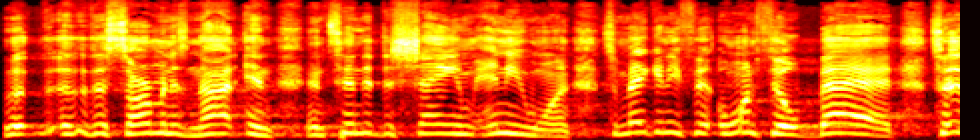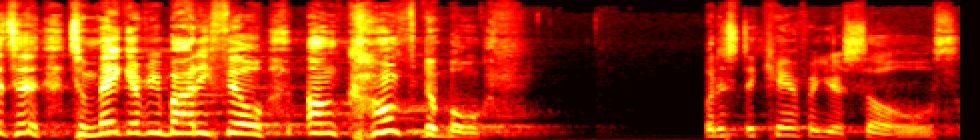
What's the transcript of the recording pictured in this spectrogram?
The, sermon is not in, intended to shame anyone, to make anyone feel bad, to, to, to make everybody feel uncomfortable, but it's to care for your souls.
